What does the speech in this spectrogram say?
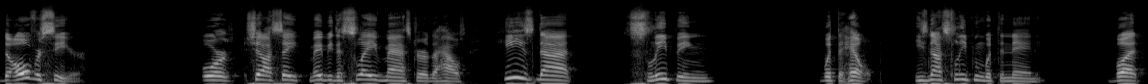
The overseer, or should I say, maybe the slave master of the house, he's not sleeping with the help. He's not sleeping with the nanny, but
